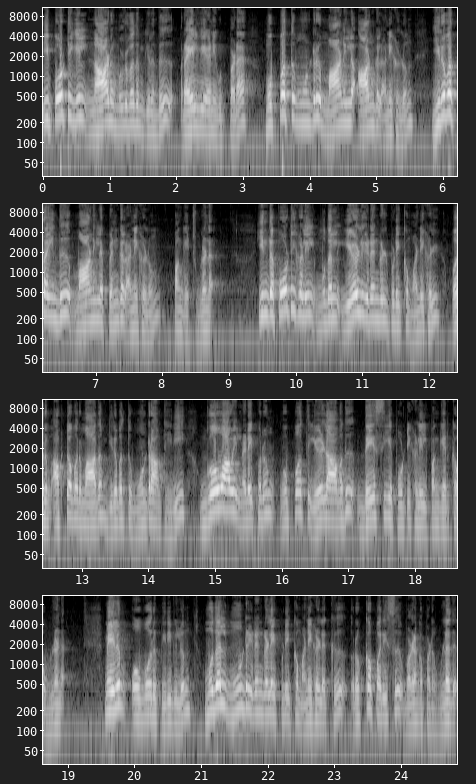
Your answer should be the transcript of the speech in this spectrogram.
இப்போட்டியில் நாடு முழுவதும் இருந்து ரயில்வே அணி உட்பட முப்பத்து மூன்று மாநில ஆண்கள் அணிகளும் இருபத்தைந்து மாநில பெண்கள் அணிகளும் பங்கேற்றுள்ளனர். இந்த போட்டிகளில் முதல் ஏழு இடங்கள் பிடிக்கும் அணிகள் வரும் அக்டோபர் மாதம் இருபத்தி மூன்றாம் தேதி கோவாவில் நடைபெறும் முப்பத்தி ஏழாவது தேசிய போட்டிகளில் பங்கேற்க உள்ளன. மேலும் ஒவ்வொரு பிரிவிலும் முதல் மூன்று இடங்களை பிடிக்கும் அணிகளுக்கு ரொக்கப் பரிசு வழங்கப்பட உள்ளது.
